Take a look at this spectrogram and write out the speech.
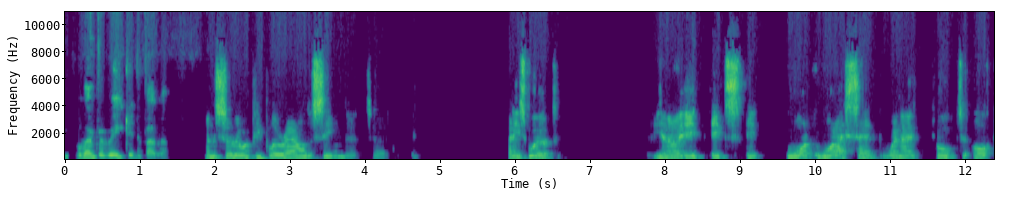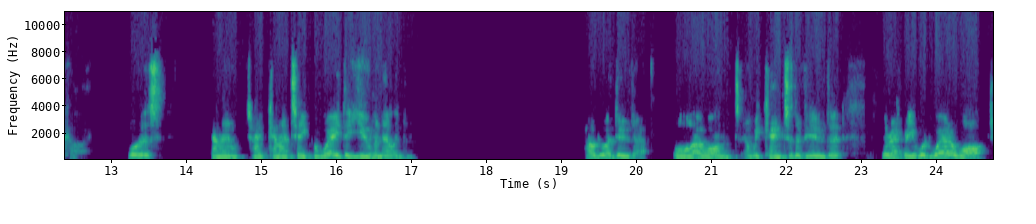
I remember reading about that. And so there were people around the scene that, uh, it, and it's worked. You know, it, it's it. What what I said when I talked to Hawkeye was, can I can I take away the human element? How do I do that? All I want, and we came to the view that the referee would wear a watch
